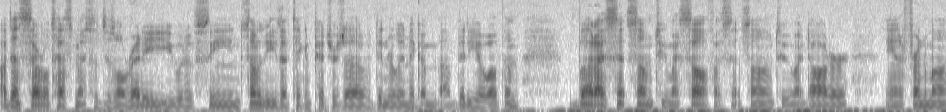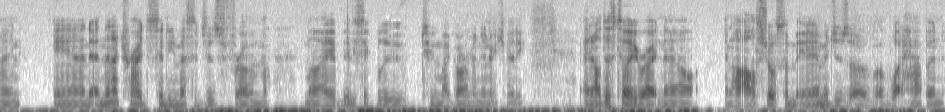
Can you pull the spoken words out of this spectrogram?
I've done several test messages already. You would have seen some of these I've taken pictures of. Didn't really make a, a video of them. But I sent some to myself. I sent some to my daughter and a friend of mine. And, and then I tried sending messages from my Bivy Stick Blue to my Garmin InReach Mini. And I'll just tell you right now, and I'll show some images of, of what happened.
